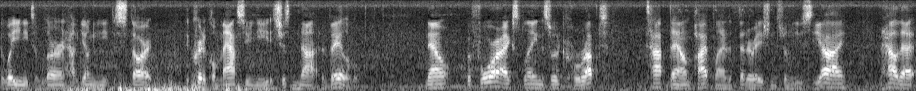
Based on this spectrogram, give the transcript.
the way you need to learn, how young you need to start, the critical mass you need, it's just not available. Now, before I explain the sort of corrupt top-down pipeline of federations from the UCI and how that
